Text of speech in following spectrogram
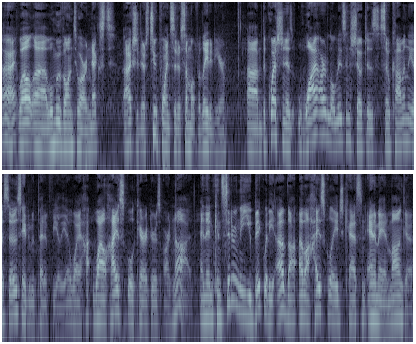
All right. Well, uh, we'll move on to our next. Actually, there's two points that are somewhat related here. Um, the question is, why are lolis and shotas so commonly associated with pedophilia, while hi- while high school characters are not? And then, considering the ubiquity of the of a high school age cast in anime and manga,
